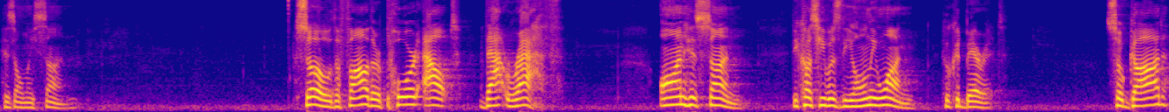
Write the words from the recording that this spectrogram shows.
His only Son. So the Father poured out that wrath on His Son because He was the only one who could bear it. So God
